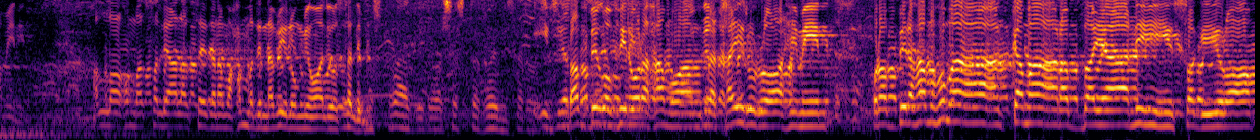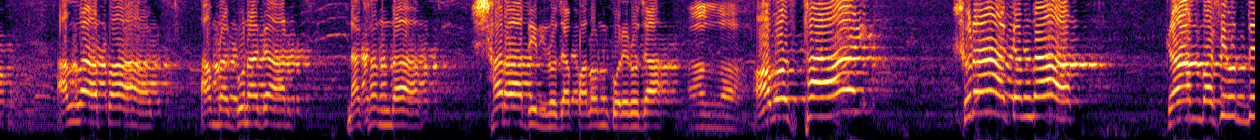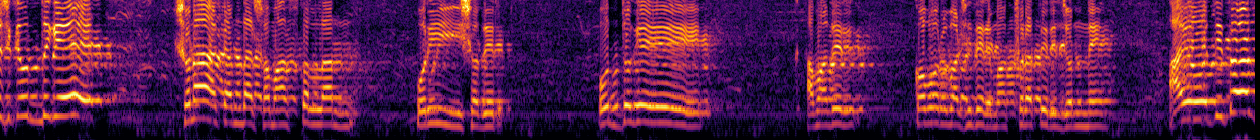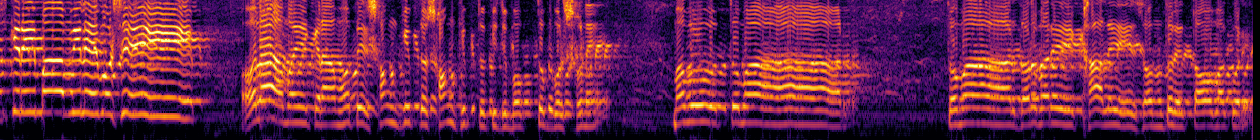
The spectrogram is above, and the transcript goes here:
آمين اللهم صل على سيدنا محمد النبي الأمي وآله وسلم استواجد وشستر ويمسر رب اغفر وارحم وأنت خير الراحمين رب ارحمهما كما ربياني صغيرا আল্লাহ পাক আমরা গুনাহগার নাখান্দা সারা দিন রোজা পালন করে রোজা আল্লাহ অবস্থায় সোনাকান্দা গ্রামবাসীর উদ্দেশ্যে উদ্যোগে সোনাকান্দা সমাজ কল্যাণ পরিষদের উদ্যোগে আমাদের কবরবাসীদের মাগফিরাতের জন্যে আয়োজিত আজকের এই মা মাহফিলে বসে ওলামায়ে কেরাম হতে সংক্ষিপ্ত সংক্ষিপ্ত কিছু বক্তব্য শুনে মাবুদ তোমার তোমার দরবারে খালে অন্তরে তওবা করে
